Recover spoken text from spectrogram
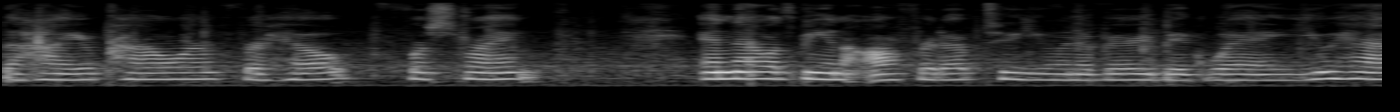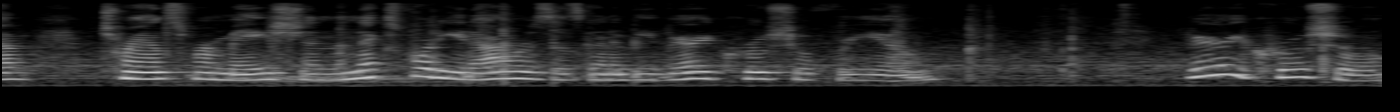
the higher power, for help, for strength, and now it's being offered up to you in a very big way. You have transformation. The next 48 hours is going to be very crucial for you. Very crucial.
